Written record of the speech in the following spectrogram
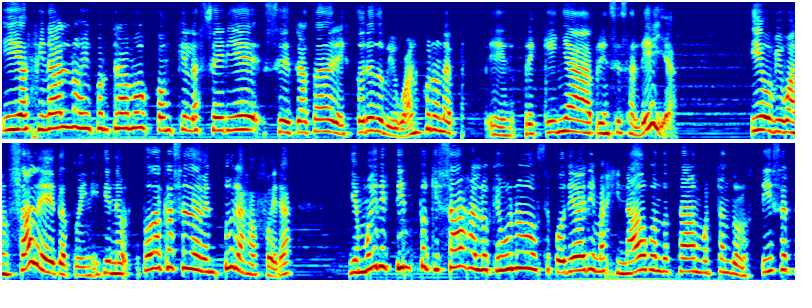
Y al final nos encontramos con que la serie se trata de la historia de Obi-Wan con una pequeña princesa Leia y Obi-Wan sale de Tatooine y tiene toda clase de aventuras afuera. Y es muy distinto quizás a lo que uno se podría haber imaginado cuando estaban mostrando los teasers.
